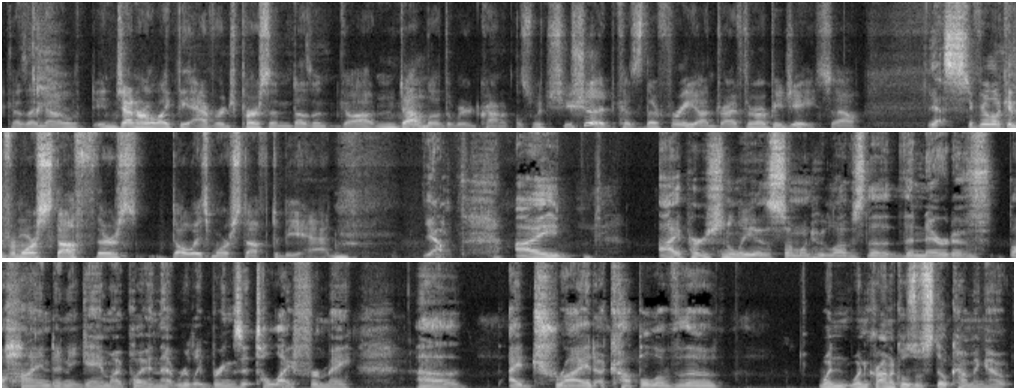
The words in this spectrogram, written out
Because I know, in general, like the average person doesn't go out and download the Wyrd Chronicles, which you should, because they're free on DriveThruRPG. So Yes. if you're looking for more stuff, there's always more stuff to be had. Yeah. I I personally as someone who loves the the narrative behind any game I play and that really brings it to life for me. Uh I'd tried a couple of the when when Chronicles was still coming out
